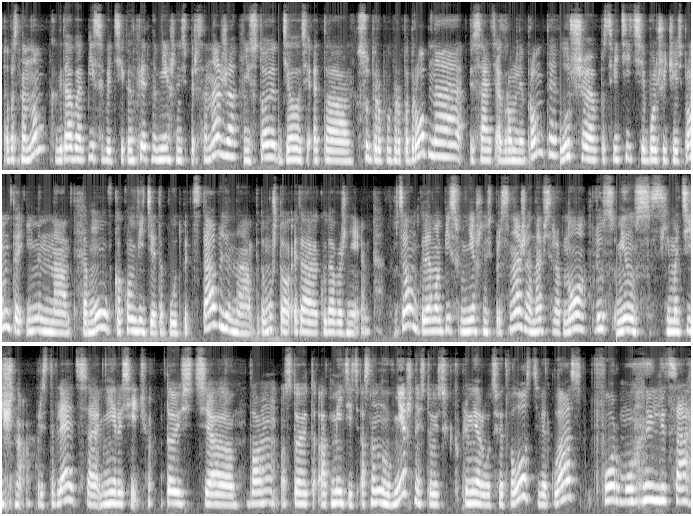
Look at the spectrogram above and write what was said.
в основном, когда вы описываете конкретно внешность персонажа, не стоит делать это супер-пупер подробно, писать огромные промпты. Лучше посвятить большую часть промпта именно тому, в каком виде это будет представлено, потому что это куда важнее. В целом, когда мы описываем внешность персонажа, она все равно плюс-минус схематично представляется нейросетью. То есть э, вам стоит отметить основную внешность, то есть, к примеру, цвет волос, цвет глаз, форму лица.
